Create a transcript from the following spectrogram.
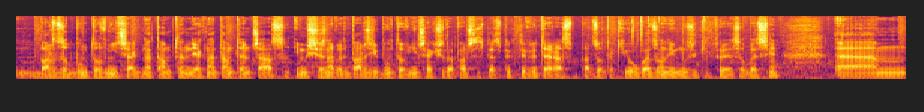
bardzo buntownicza jak na, tamten, jak na tamten czas i myślę, że nawet bardziej buntownicza, jak się to patrzy z perspektywy teraz, bardzo takiej ugładzonej muzyki, która jest obecnie. Em,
